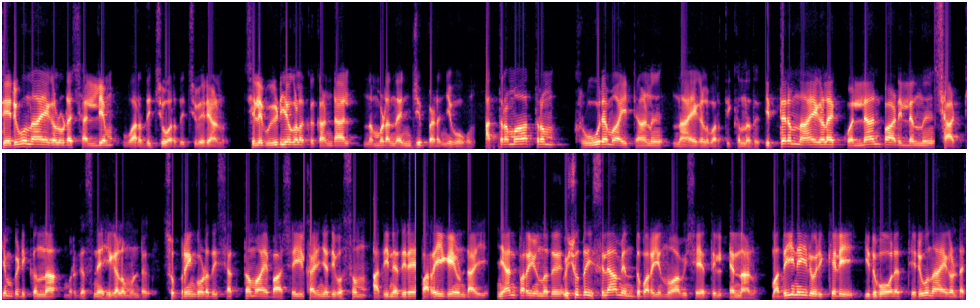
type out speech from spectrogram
തെരുവു നായകളുടെ ശല്യം വർദ്ധിച്ചു വർദ്ധിച്ചു വരികയാണ്. ചില വീഡിയോകളൊക്കെ കണ്ടാൽ നമ്മുടെ നെഞ്ചി പെടഞ്ഞു പോകും. അത്രമാത്രം ക്രൂരമായിട്ടാണ് നായകൾ വർത്തിക്കുന്നത്. ഇത്തരം നായകളെ കൊല്ലാൻ പാടില്ലെന്ന് ശാഠ്യം പിടിക്കുന്ന മൃഗസ്നേഹികളുമുണ്ട്. സുപ്രീം കോടതി ശക്തമായ ഭാഷയിൽ കഴിഞ്ഞ ദിവസം അതിനെതിരെ പറയുകയുണ്ടായി. ഞാൻ പറയുന്നത് വിശുദ്ധ ഇസ്ലാം എന്തു പറയുന്നു ആ വിഷയത്തിൽ എന്നാണ്. മദീനയിൽ ഒരിക്കലേ ഇതുപോലെ തെരുവു നായകളുടെ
